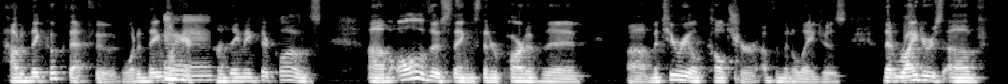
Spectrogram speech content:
How did they cook that food? What did they wear? Mm-hmm. How did they make their clothes? Um, all of those things that are part of the uh, material culture of the Middle Ages that writers of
